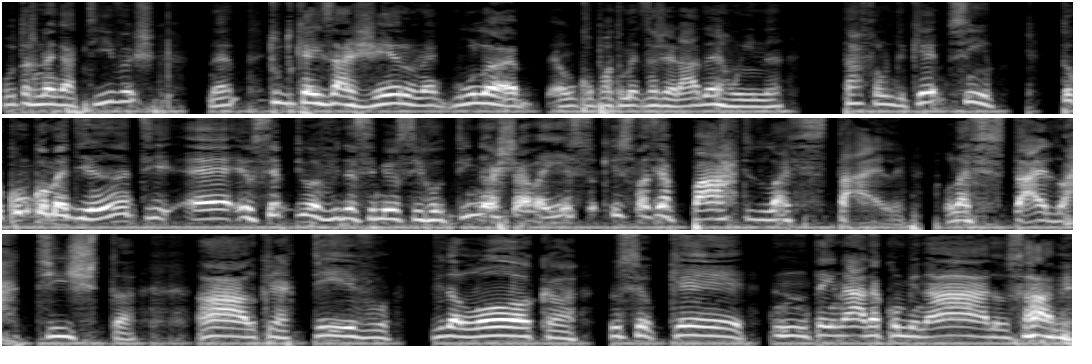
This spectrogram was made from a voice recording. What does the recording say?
outras negativas, né? Tudo que é exagero, né? Gula é, é um comportamento exagerado, é ruim, né? Tava falando de quê? Sim. Então, como comediante, é, eu sempre tinha uma vida assim meio sem rotina, eu achava isso que isso fazia parte do lifestyle. O lifestyle do artista, ah, do criativo, vida louca, não sei o quê, não tem nada combinado, sabe?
